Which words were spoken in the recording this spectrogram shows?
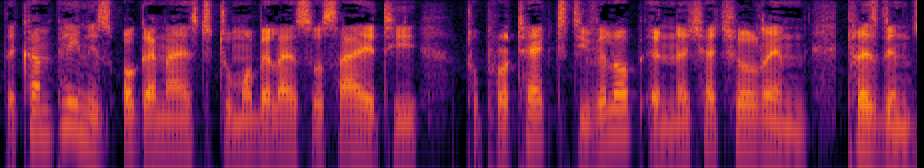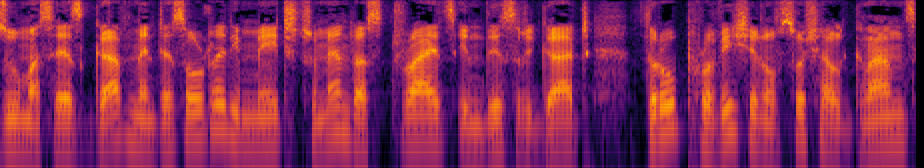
The campaign is organized to mobilize society to protect, develop, and nurture children. President Zuma says government has already made tremendous strides in this regard through provision of social grants,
